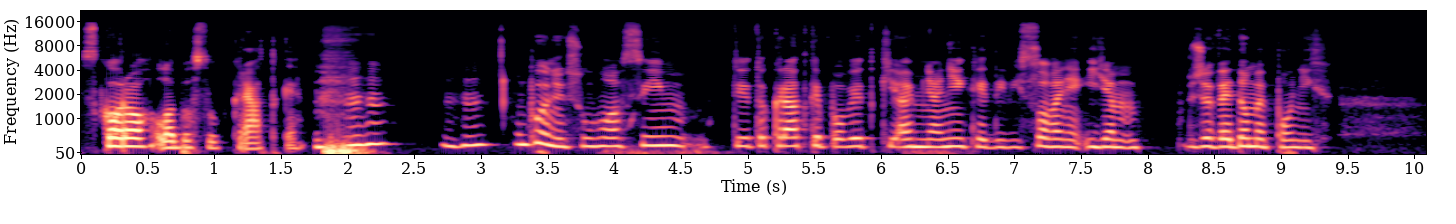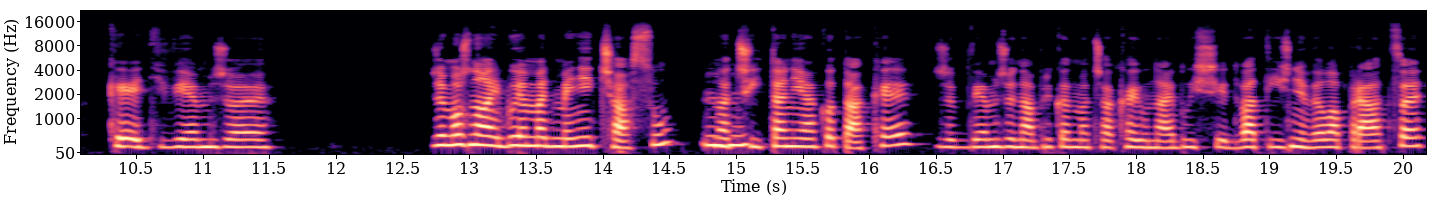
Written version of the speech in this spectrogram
skoro, lebo sú krátke. Mm-hmm. Mm-hmm. Úplne súhlasím. Tieto krátke poviedky aj mňa niekedy vyslovene idem že vedome po nich. Keď viem, že, že možno aj budem mať menej času mm-hmm. na mhm. čítanie ako také, že viem, že napríklad ma čakajú najbližšie dva týždne veľa práce,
